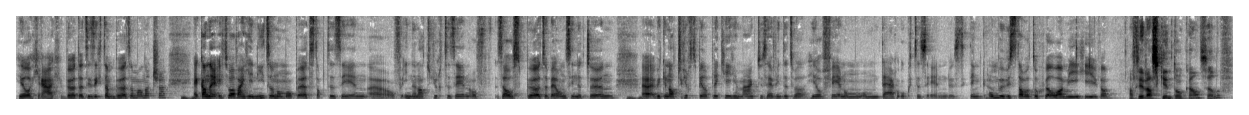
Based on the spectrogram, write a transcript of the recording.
heel graag buiten. Het is echt een buitenmannetje. Mm Hij kan er echt wel van genieten om op uitstap te zijn, uh, of in de natuur te zijn, of zelfs buiten bij ons in de tuin mm -hmm. uh, heb ik een natuurspeelplekje gemaakt. Dus hij vindt het wel heel fijn om, om daar ook te zijn. Dus ik denk ja. onbewust dat we toch wel wat meegeven. Had je dat als kind ook al zelf?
